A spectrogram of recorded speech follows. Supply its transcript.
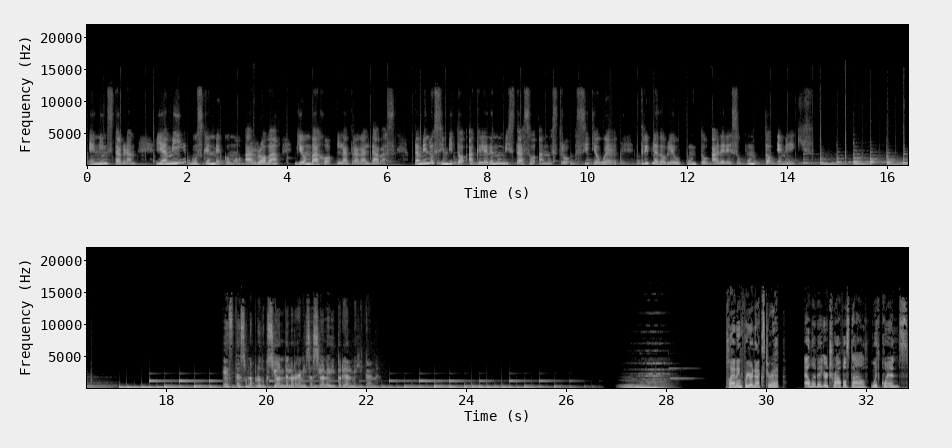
en Instagram y a mí búsquenme como arroba guion bajo latragaldabas. También los invito a que le den un vistazo a nuestro sitio web www.aderezo.mx. Esta es una producción de la Organización Editorial Mexicana. Planning for your next trip? Elevate your travel style with Quince.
